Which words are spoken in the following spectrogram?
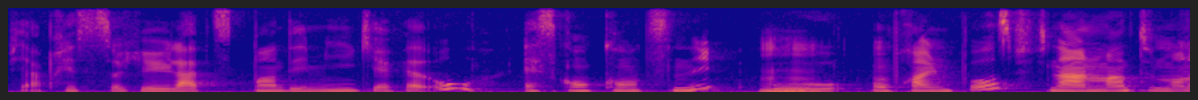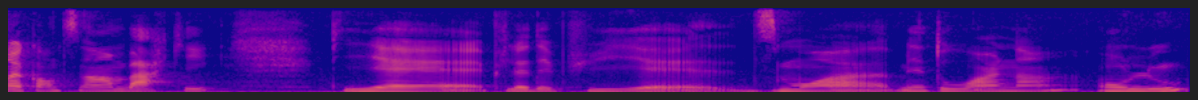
puis après, c'est sûr qu'il y a eu la petite pandémie qui a fait « Oh, est-ce qu'on continue Mhm. ou on prend une pause? » Puis finalement, tout le monde a continué à embarquer. Puis, euh, puis là, depuis euh, 10 mois, bientôt un an, on loue.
